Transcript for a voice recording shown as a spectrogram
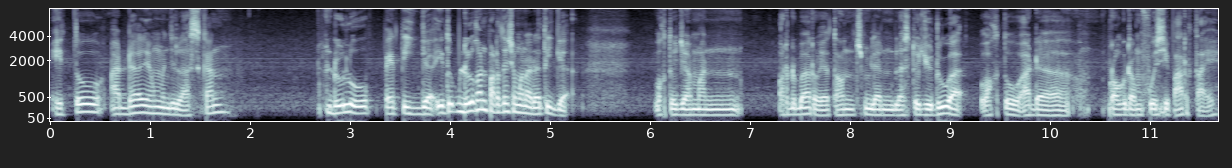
Itu ada yang menjelaskan dulu P3 itu dulu kan partai cuma ada tiga. Waktu zaman Orde Baru ya tahun 1972 waktu ada program fusi partai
